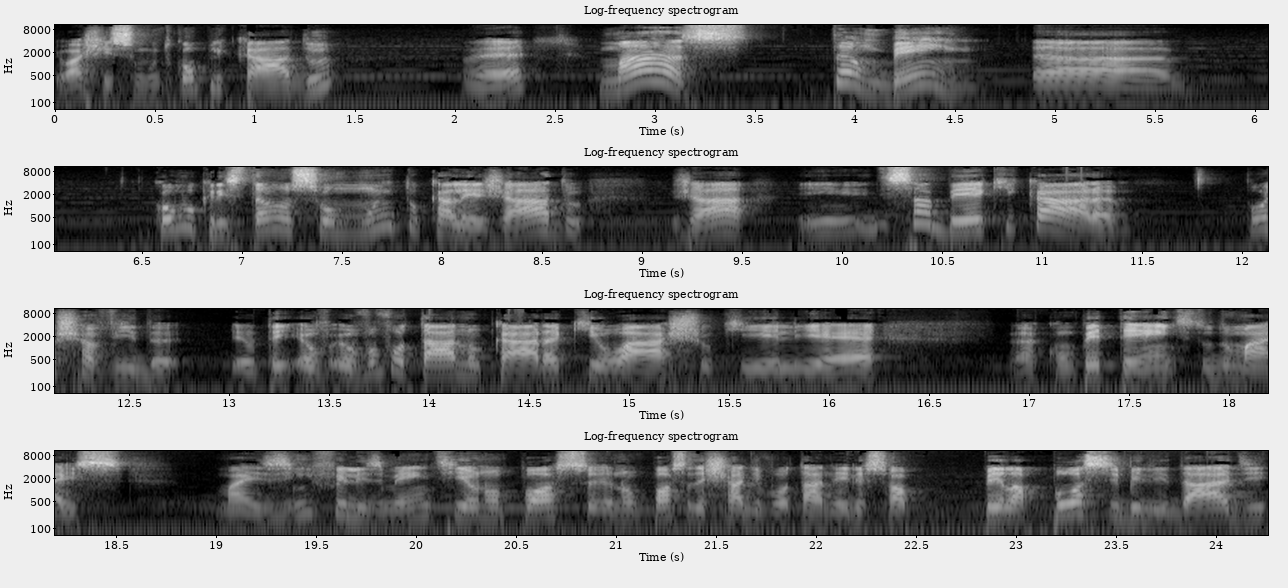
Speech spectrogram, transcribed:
Eu acho isso muito complicado, né? Mas também, uh, como cristão, eu sou muito calejado já de saber que, cara, poxa vida, eu, te, eu, eu vou votar no cara que eu acho que ele é, é competente e tudo mais. Mas infelizmente eu não posso eu não posso deixar de votar nele só pela possibilidade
